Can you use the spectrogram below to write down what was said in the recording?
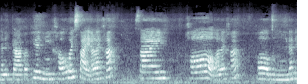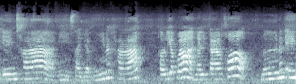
นาฬิกาประเภทนี้เขาไว้ใส่อะไรคะ ใส่ข้ออะไรคะข้อมือนั่นเองค่ะ นี่ใส่แบบนี้นะคะ เขาเรียกว่านาฬิกาข้อมือนั่นเอง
